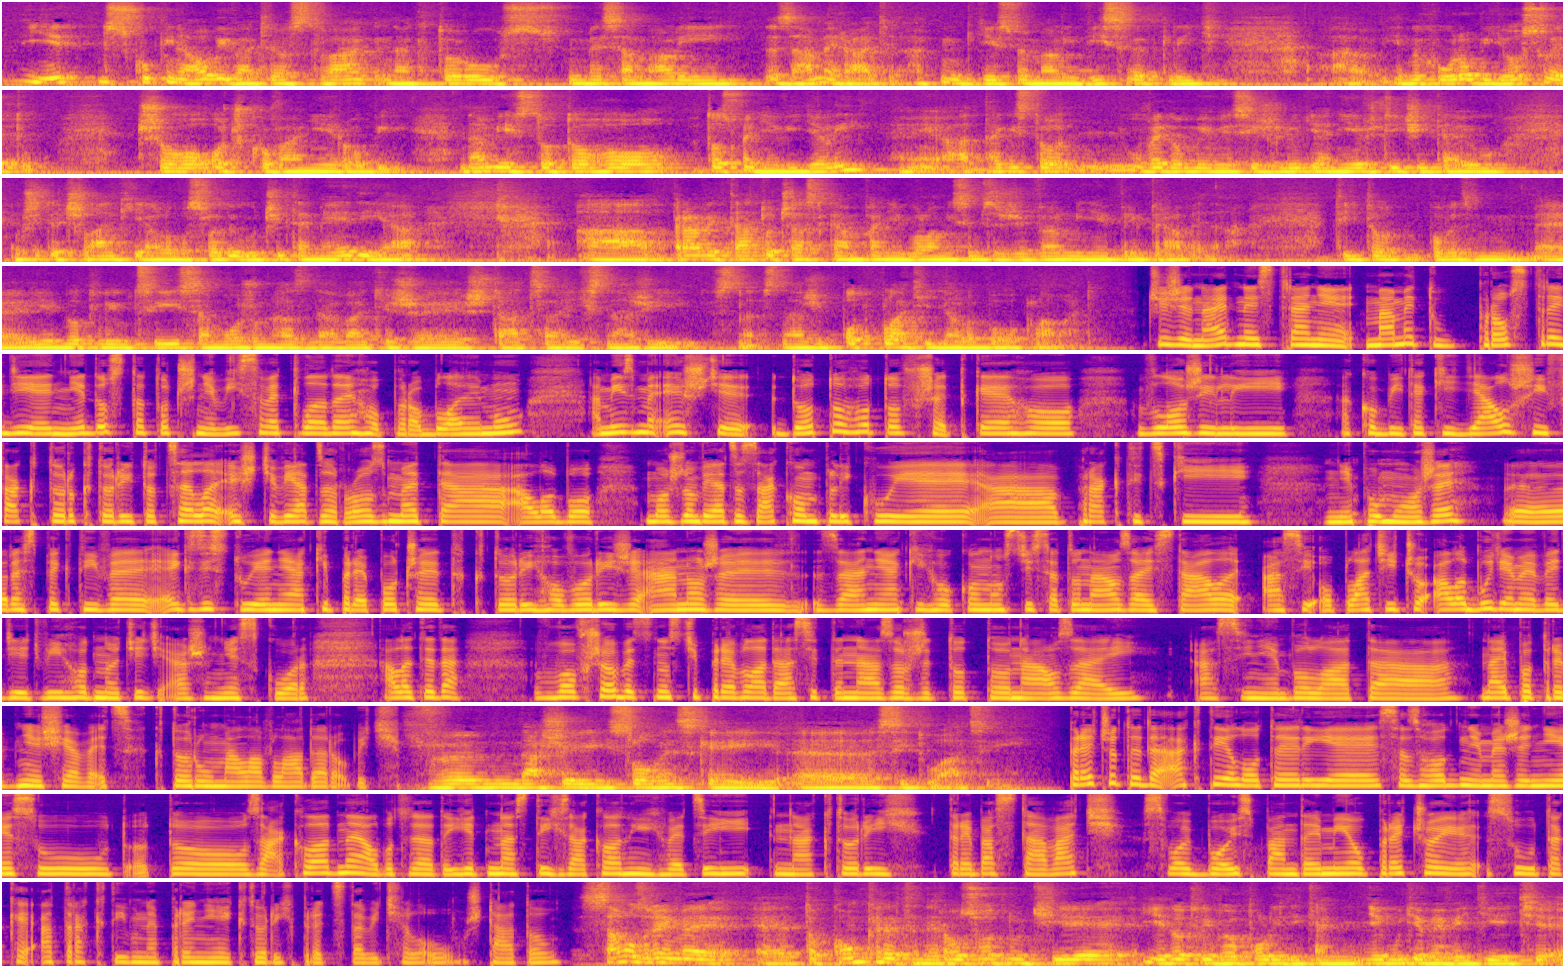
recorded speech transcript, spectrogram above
je skupina obyvateľstva, na ktorú sme sa mali zamerať a kde sme mali vysvetliť a jednoducho urobiť osvetu, čo očkovanie robí. Namiesto toho, to sme nevideli hej, a takisto uvedomujeme si, že ľudia nevždy čítajú určité články alebo sledujú určité médiá a práve táto časť kampane bola, myslím si, že veľmi nepripravená títo povedzme jednotlivci sa môžu nazdávať, že štát sa ich snaží, snaží podplatiť alebo oklamať. Čiže na jednej strane máme tu prostredie nedostatočne vysvetleného problému a my sme ešte do tohoto všetkého vložili akoby taký ďalší faktor, ktorý to celé ešte viac rozmetá alebo možno viac zakomplikuje a prakticky nepomôže. E, respektíve existuje nejaký prepočet, ktorý hovorí, že áno, že za nejakých okolností sa to naozaj stále asi oplatí, čo ale budeme vedieť vyhodnotiť až neskôr. Ale teda vo všeobecnosti prevláda asi ten názor, že toto naozaj asi nebola tá najpotrebnejšia vec, ktorú mala vláda robiť. V našej slovenskej e, situácii. Prečo teda, ak tie lotérie sa zhodneme, že nie sú to, to základné, alebo teda jedna z tých základných vecí, na ktorých treba stavať svoj boj s pandémiou, prečo je, sú také atraktívne pre niektorých predstaviteľov štátov? Samozrejme, e, to konkrétne rozhodnutie jednotlivého politika nebudeme vedieť e,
